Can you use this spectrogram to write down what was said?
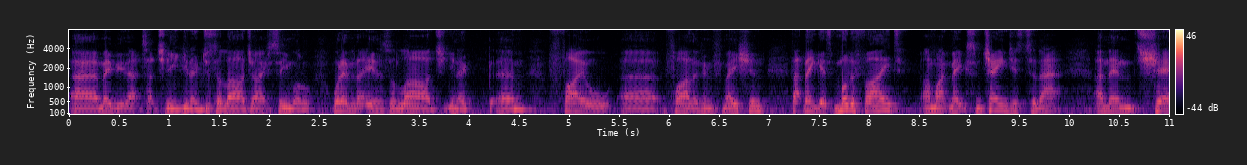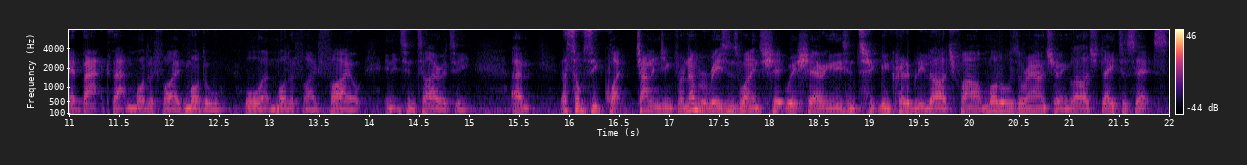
uh, maybe that's actually, you know, just a large IFC model. Whatever that is, a large, you know, um, file, uh, file of information. That then gets modified. I might make some changes to that and then share back that modified model or that modified file in its entirety. Um, that's obviously quite challenging for a number of reasons. One is we're sharing these incredibly large file models around, sharing large data sets.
